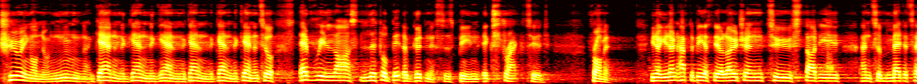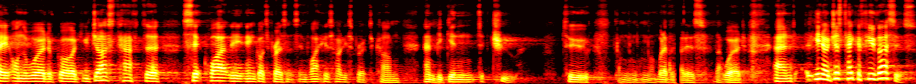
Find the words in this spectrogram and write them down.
chewing on them again and again and again and again and again and again until every last little bit of goodness has been extracted from it. You know, you don't have to be a theologian to study and to meditate on the Word of God. You just have to sit quietly in God's presence, invite His Holy Spirit to come and begin to chew to um, whatever that is, that word. And, you know, just take a few verses.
